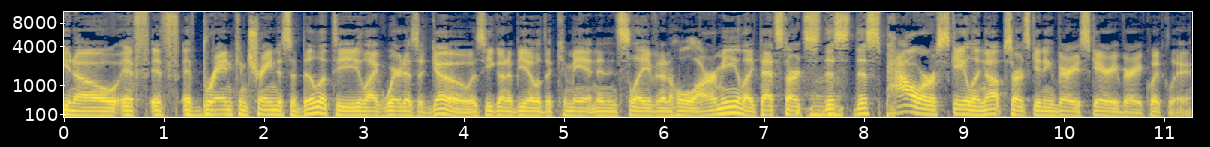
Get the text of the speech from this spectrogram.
you know, if if if Bran can train this ability, like where does it go? Is he going to be able to command and enslave a whole army? Like that starts this this power scaling up starts getting very scary very quickly.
